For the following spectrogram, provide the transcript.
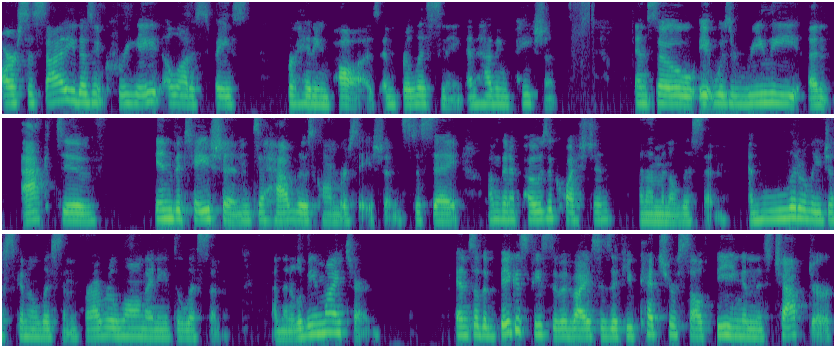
our society doesn't create a lot of space for hitting pause and for listening and having patience. And so it was really an active invitation to have those conversations to say, I'm going to pose a question and I'm going to listen. I'm literally just going to listen for however long I need to listen. And then it'll be my turn. And so the biggest piece of advice is if you catch yourself being in this chapter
